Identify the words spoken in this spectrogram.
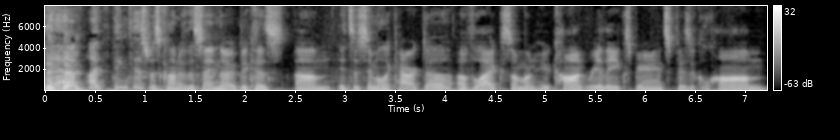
yeah, I think this was kind of the same though because um, it's a similar character of like someone who can't really experience physical harm,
